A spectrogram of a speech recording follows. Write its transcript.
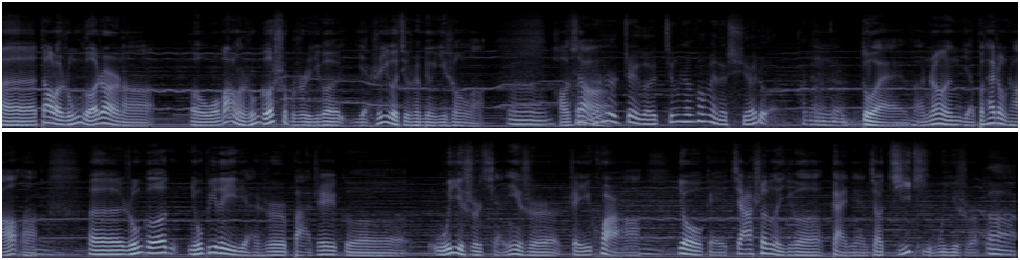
呃，到了荣格这儿呢，呃，我忘了荣格是不是一个也是一个精神病医生了。嗯，好像是这个精神方面的学者，肯定是嗯，。对，反正也不太正常啊。嗯呃，荣格牛逼的一点是把这个无意识、潜意识这一块儿啊，又给加深了一个概念，叫集体无意识。嗯啊，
